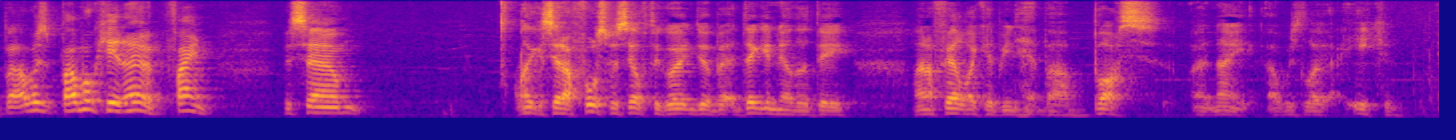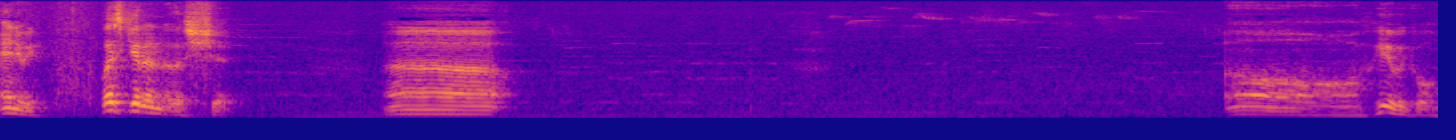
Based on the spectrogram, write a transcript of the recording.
But I was but I'm okay now, fine. It's um, like I said, I forced myself to go out and do a bit of digging the other day, and I felt like I'd been hit by a bus at night. I was like aching. Anyway, let's get into this shit. Uh, oh, here we go.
